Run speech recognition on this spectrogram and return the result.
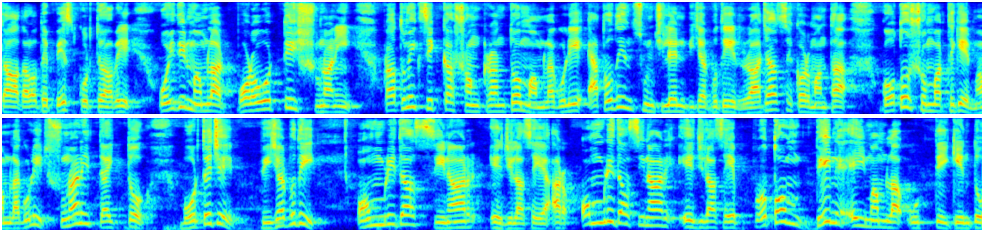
তা আদালতে পেশ করতে হবে। ওই দিন মামলার পরবর্তী শুনানি। প্রাথমিক শিক্ষা সংক্রান্ত মামলাগুলি এতদিন শুনছিলেন বিচারপতি রাজা শেখর মান্থা। গত সোমবার থেকে মামলাগুলির শুনানির দায়িত্ব ভরতেছে বিচারপতি অমৃতা সিনহার এজলাসে আর অমৃতা সিনহার এজলাসে প্রথম দিন এই মামলা উঠতেই কিন্তু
